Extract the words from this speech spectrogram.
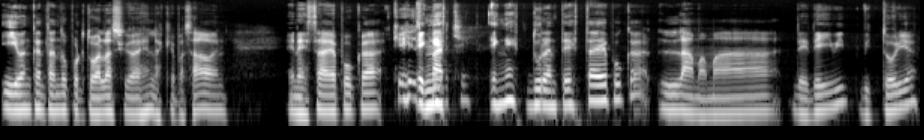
Iban cantando por todas las ciudades en las que pasaban. En esta época, en, durante esta época, la mamá de David, Victoria,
